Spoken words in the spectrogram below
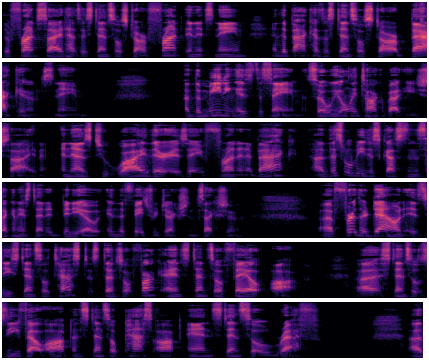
The front side has a stencil star front in its name, and the back has a stencil star back in its name. Uh, the meaning is the same, so we only talk about each side. And as to why there is a front and a back, uh, this will be discussed in the second extended video in the face rejection section. Uh, further down is the stencil test, stencil func, and stencil fail op, uh, stencil fail op, and stencil pass op, and stencil ref. Uh,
